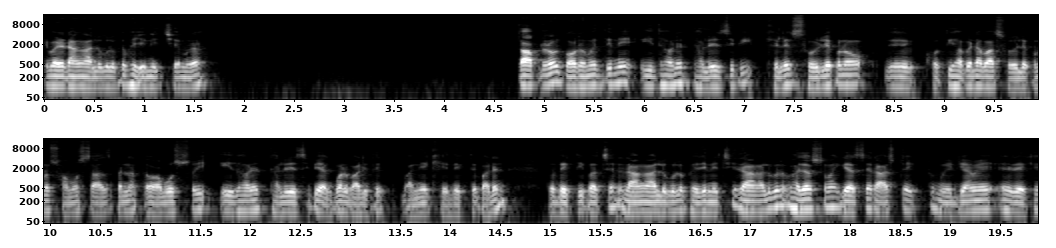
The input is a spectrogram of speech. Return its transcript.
এবারে রাঙা আলুগুলোকে ভেজে নিচ্ছি আমরা। তো আপনারাও গরমের দিনে এই ধরনের থালি রেসিপি খেলে শরীরে কোনো ক্ষতি হবে না বা শরীরে কোনো সমস্যা আসবে না, তো অবশ্যই এই ধরনের থালি রেসিপি একবার বাড়িতে বানিয়ে খেয়ে দেখতে পারেন। তো দেখতেই পাচ্ছেন রাঙা আলুগুলো ভেজে নিচ্ছি। রাঙা আলুগুলো ভাজার সময় গ্যাসের আঁচটা একটু মিডিয়ামে রেখে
